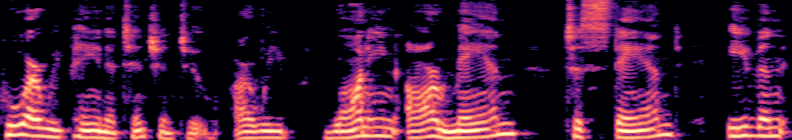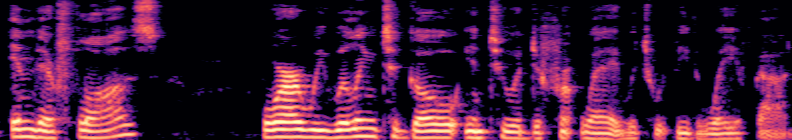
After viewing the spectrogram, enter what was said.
who are we paying attention to? Are we wanting our man to stand even in their flaws? Or are we willing to go into a different way, which would be the way of God?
